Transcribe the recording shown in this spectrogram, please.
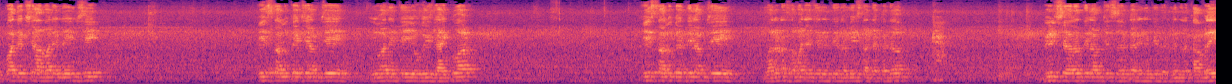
उपाध्यक्ष आमाने नईम सिंग पेस तालुक्याचे आमचे युवा नेते योगेश गायकवाड केस तालुक्यातील आमचे मराठा समाजाचे नेते रमेश तात्या कदम बीड शहरातील आमचे सहकारी नेते धर्मेंद्र कांबळे.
